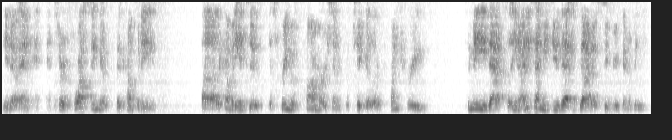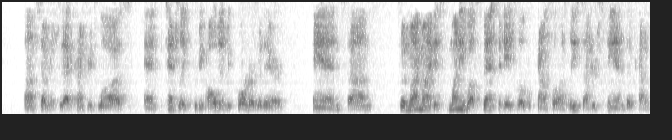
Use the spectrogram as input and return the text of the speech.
you know, and, and sort of thrusting the company's uh, the company into the stream of commerce in a particular country. To me, that's you know, anytime you do that, you've got to assume you're going to be um, subject to that country's laws and potentially could be hauled into court over there. And um, so, in my mind, it's money well spent to gauge local counsel and at least understand the kind of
